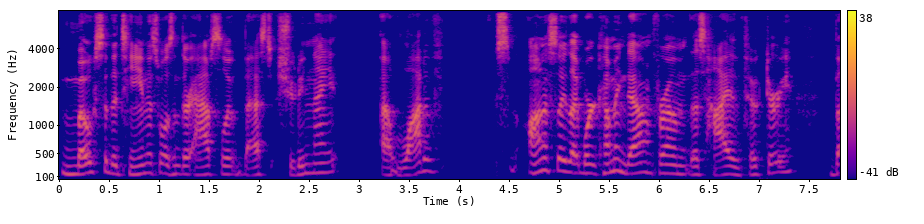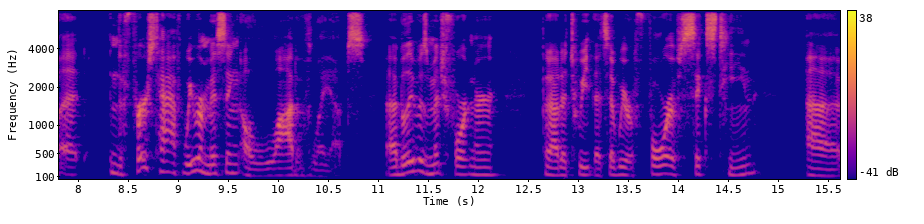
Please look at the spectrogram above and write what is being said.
Most of the team, this wasn't their absolute best shooting night. A lot of, honestly, like we're coming down from this high of victory, but in the first half, we were missing a lot of layups. I believe it was Mitch Fortner put out a tweet that said we were four of 16 uh,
